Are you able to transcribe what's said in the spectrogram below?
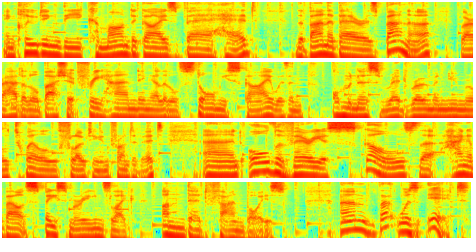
including the Commander Guy's bare head, the Banner Bearer's banner, where I had a little bash at freehanding a little stormy sky with an ominous red Roman numeral 12 floating in front of it, and all the various skulls that hang about Space Marines like undead fanboys. And that was it.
